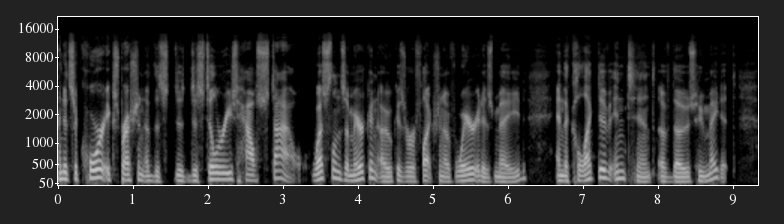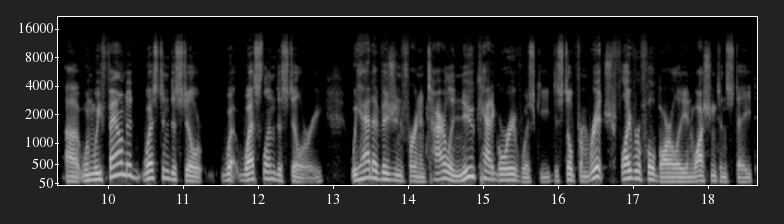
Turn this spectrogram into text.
and it's a core expression of the distillery's house style. Westland's American oak is a reflection of where it is made and the collective intent of those who made it. Uh, when we founded Weston Distill Westland Distillery, we had a vision for an entirely new category of whiskey distilled from rich, flavorful barley in Washington state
